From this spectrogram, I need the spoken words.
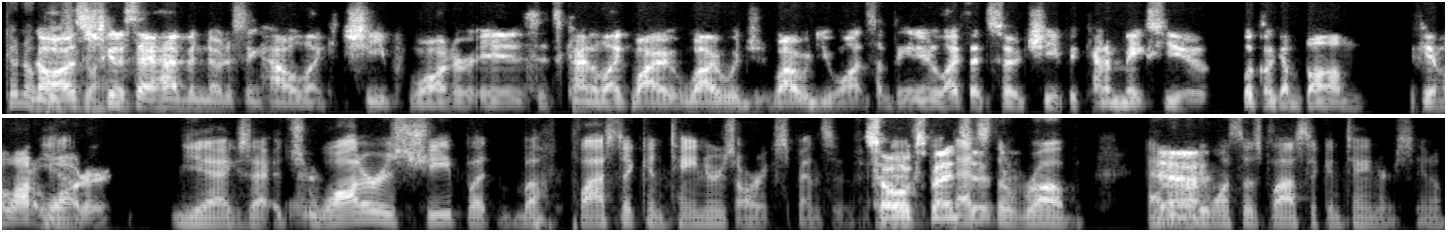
Go, no, No, please, I was go just ahead. gonna say I have been noticing how like cheap water is. It's kind of like why why would you why would you want something in your life that's so cheap? It kind of makes you look like a bum if you have a lot of Yeah. water. Yeah, exactly. Yeah. Water is cheap, but plastic containers are expensive. So that's the- That's the rub. Everybody Yeah. wants those plastic containers, you know.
